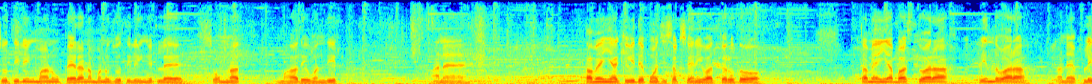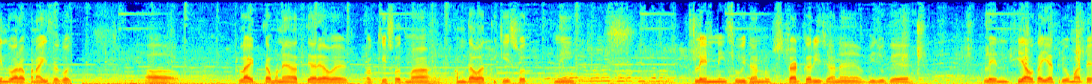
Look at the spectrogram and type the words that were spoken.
જ્યોતિર્લિંગમાંનું પહેલા નંબરનું જ્યોતિર્લિંગ એટલે સોમનાથ મહાદેવ મંદિર. અને તમે અહીંયા કેવી રીતે પહોંચી શકશો એની વાત કરું તો, તમે અહીંયા બસ દ્વારા, ટ્રેન દ્વારા અને પ્લેન દ્વારા પણ આવી શકો ફ્લાઇટ તમને અત્યારે હવે કેશોદમાં, અમદાવાદથી કેશોદની પ્લેનની સુવિધાનું સ્ટાર્ટ કરી છે અને બીજું કે પ્લેનથી આવતા યાત્રીઓ માટે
